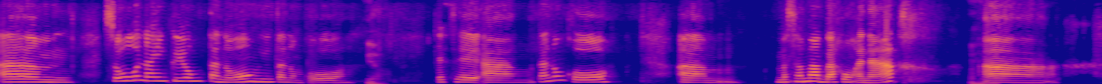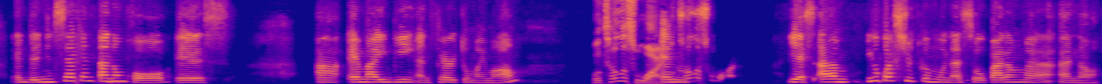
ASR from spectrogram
Um, so, unahin ko yung tanong, yung tanong ko. Yeah. Kasi, ang tanong ko, um, masama ba akong anak? Uh-huh. Ah, and then yung second tanong ko is, ah, am I being unfair to my mom? Well, tell us why. And well, tell us why. Yes, um, yung question ko muna, so parang ma, ano,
